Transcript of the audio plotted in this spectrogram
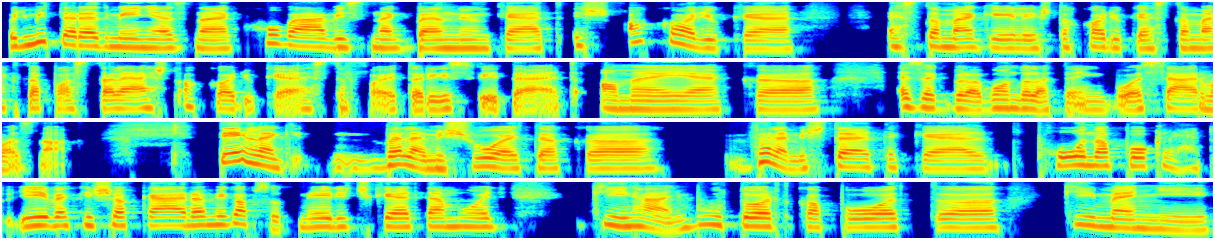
hogy mit eredményeznek, hová visznek bennünket, és akarjuk-e ezt a megélést, akarjuk ezt a megtapasztalást, akarjuk-e ezt a fajta részvételt, amelyek ezekből a gondolatainkból származnak. Tényleg velem is voltak velem is teltek el hónapok, lehet, hogy évek is akár, amíg abszolút méricskéltem, hogy ki hány bútort kapott, ki mennyi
